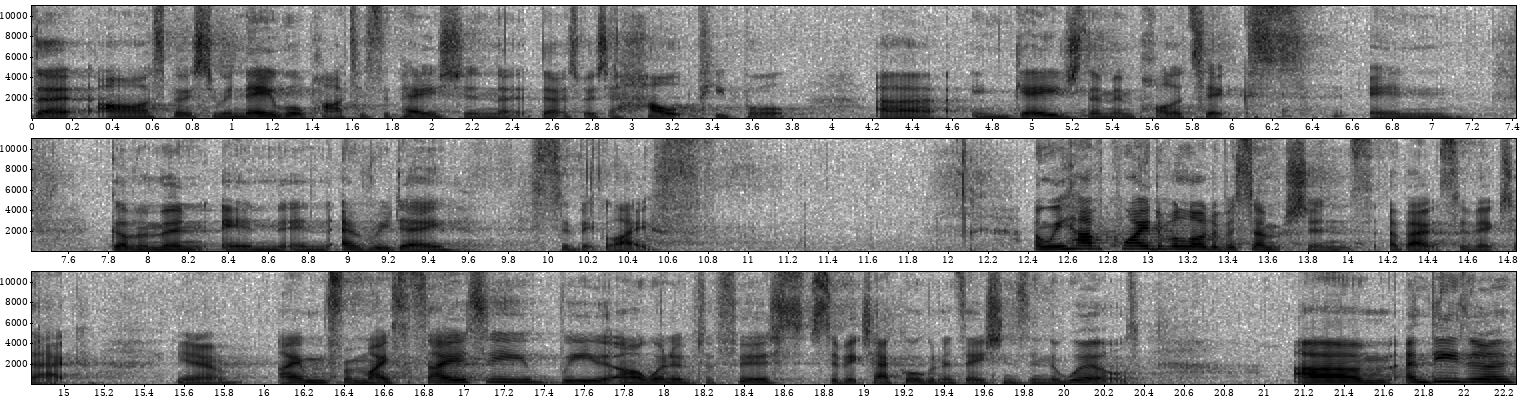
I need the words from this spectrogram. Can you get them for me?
that are supposed to enable participation, that, that are supposed to help people uh, engage them in politics, in government, in, in everyday civic life. And we have quite a lot of assumptions about civic tech. You know, I'm from mySociety. We are one of the first civic tech organizations in the world. Um, and these are,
